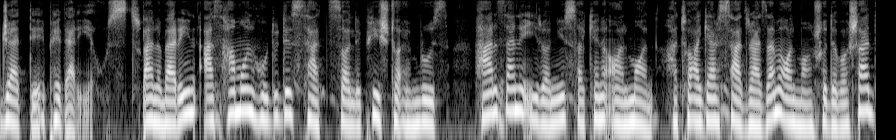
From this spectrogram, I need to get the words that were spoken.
جد پدری اوست. بنابراین از همان حدود 100 سال پیش تا امروز هر زن ایرانی ساکن آلمان حتی اگر صدر آلمان شده باشد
